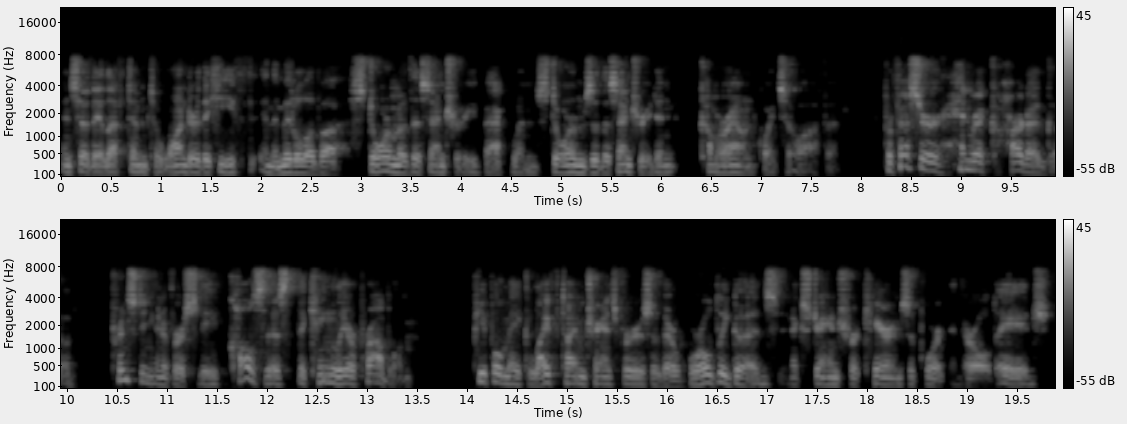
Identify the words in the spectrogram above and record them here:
and so they left him to wander the heath in the middle of a storm of the century, back when storms of the century didn't come around quite so often. Professor Hendrik Hartog of Princeton University calls this the King Lear problem people make lifetime transfers of their worldly goods in exchange for care and support in their old age,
